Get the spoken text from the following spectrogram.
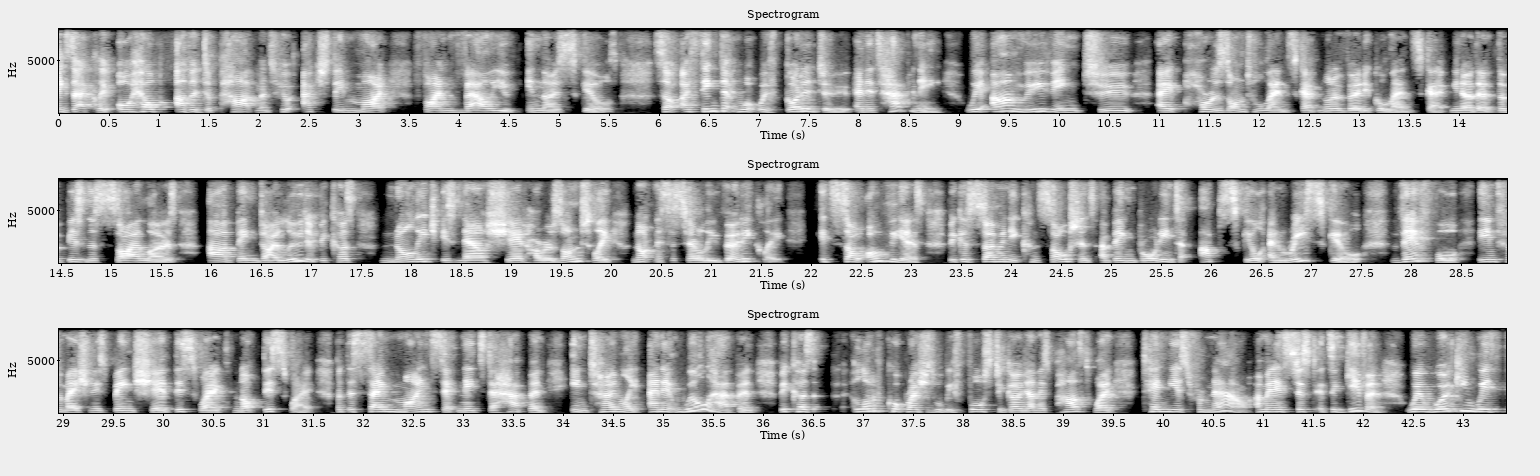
Exactly. Or help other departments who actually might find value in those skills. So I think that what we've got to do, and it's happening, we are moving to a horizontal landscape, not a vertical landscape. You know, the, the business silos are being diluted because knowledge is now shared horizontally, not necessarily vertically it's so obvious because so many consultants are being brought in to upskill and reskill. Therefore, the information is being shared this way, not this way. But the same mindset needs to happen internally. And it will happen because a lot of corporations will be forced to go down this pathway 10 years from now. I mean, it's just, it's a given. We're working with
